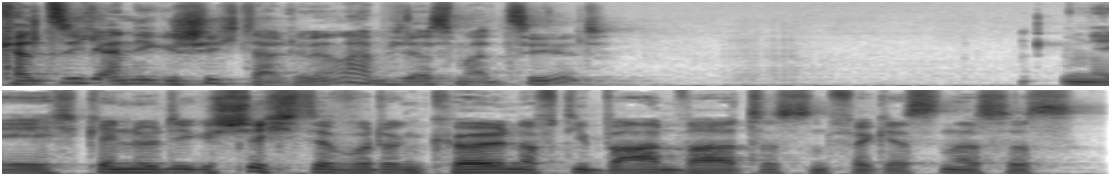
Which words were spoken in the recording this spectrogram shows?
Kannst du dich an die Geschichte erinnern? Habe ich das mal erzählt? Nee, ich kenne nur die Geschichte, wo du in Köln auf die Bahn wartest und vergessen hast, dass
